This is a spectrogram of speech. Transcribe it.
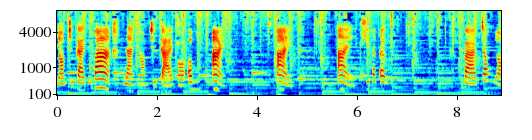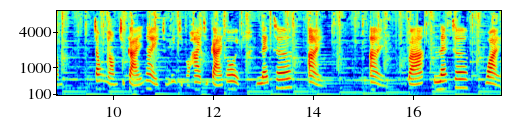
Nhóm chữ cái thứ ba là nhóm chữ cái có âm, i. I. I, khi phát âm. Và trong nhóm trong nhóm chữ cái này, chúng mình chỉ có hai chữ cái thôi. Letter I. I. Và letter Y.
